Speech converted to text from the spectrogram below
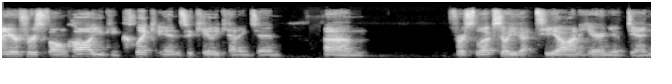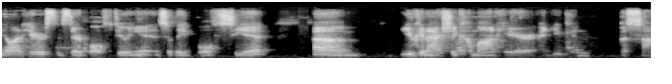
on your first phone call, you can click into Kaylee Kennington um, first look. So you got Tia on here and you have Daniel on here since they're both doing it, and so they both see it. Um, you can actually come on here and you can assign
